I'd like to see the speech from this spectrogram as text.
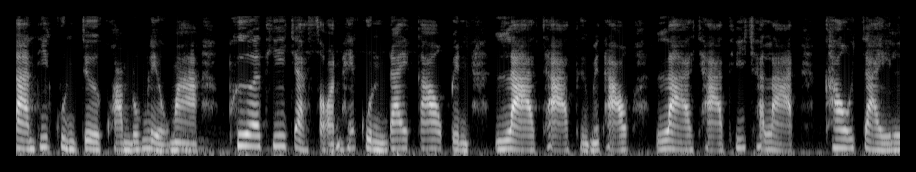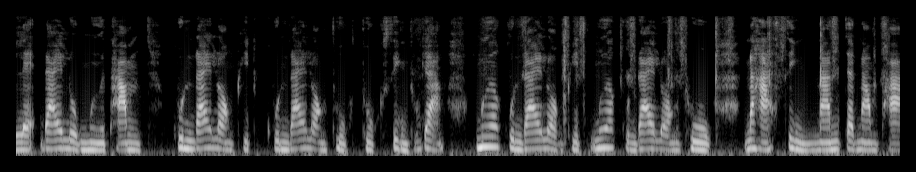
การที่คุณเจอความล้มเหลวมา เพื่อที่จะสอนให้คุณได้ก้าวเป็นราชาถือไม้เท้า ราชาที่ฉลาดเข้าใจและได้ลงมือทำ คุณได้ลองผิด คุณได้ลองถูกทุกสิ่งทุกอย่าง เมื่อคุณได้ลองผิด เมื่อคุณได้ลองถูกนะคะ สิ่งนั้นจะนำพา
